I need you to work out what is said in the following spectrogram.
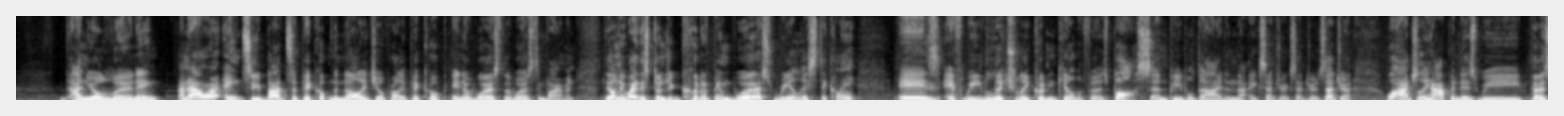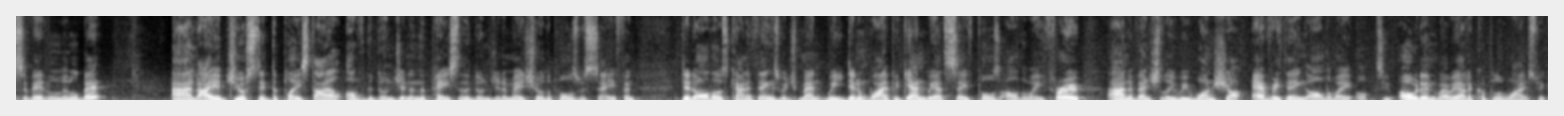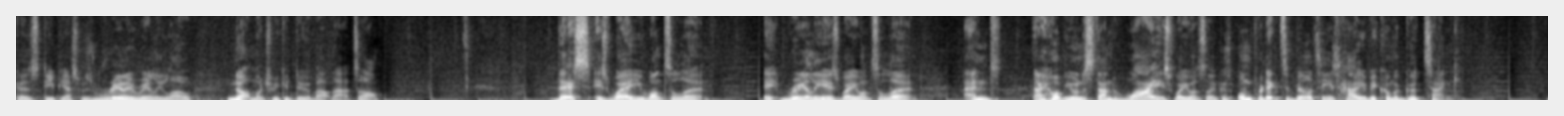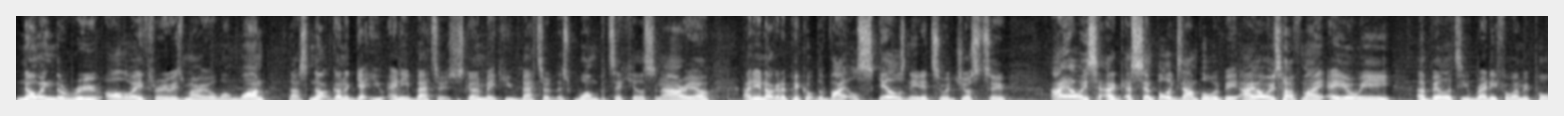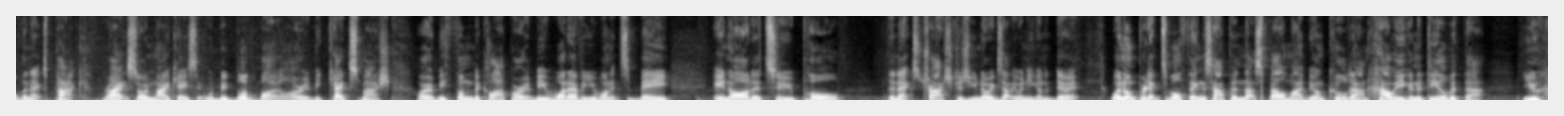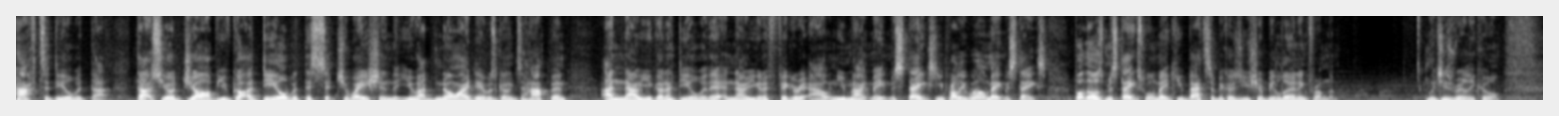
and you're learning, an hour ain't too bad to pick up the knowledge you'll probably pick up in a worst of the worst environment. The only way this dungeon could have been worse, realistically, is if we literally couldn't kill the first boss and people died and that etc etc etc what actually happened is we persevered a little bit and i adjusted the playstyle of the dungeon and the pace of the dungeon and made sure the pulls were safe and did all those kind of things which meant we didn't wipe again. We had safe pulls all the way through and eventually we one shot everything all the way up to odin where we had a couple of wipes because dps was really really low. Not much we could do about that at all. This is where you want to learn it really is where you want to learn. And I hope you understand why it's where you want to learn, because unpredictability is how you become a good tank. Knowing the route all the way through is Mario 1-1. That's not going to get you any better. It's just going to make you better at this one particular scenario, and you're not going to pick up the vital skills needed to adjust to I always, a, a, simple example would be, I always have my AoE ability ready for when we pull the next pack, right? So in my case, it would be Blood Boil, or it'd be Keg Smash, or it'd be Thunderclap, or it'd be whatever you want it to be in order to pull the next trash, because you know exactly when you're going to do it. When unpredictable things happen, that spell might be on cooldown. How are you going to deal with that? You have to deal with that. That's your job. You've got to deal with this situation that you had no idea was going to happen, and now you're going to deal with it and now you're going to figure it out and you might make mistakes. You probably will make mistakes, but those mistakes will make you better because you should be learning from them, which is really cool.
